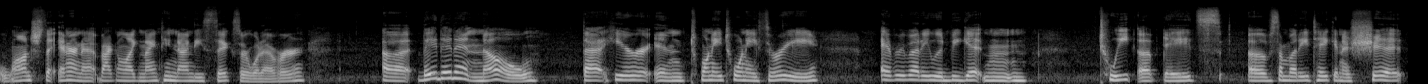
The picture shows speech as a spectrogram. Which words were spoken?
launched the internet back in like 1996 or whatever, uh, they didn't know that here in 2023, everybody would be getting tweet updates of somebody taking a shit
